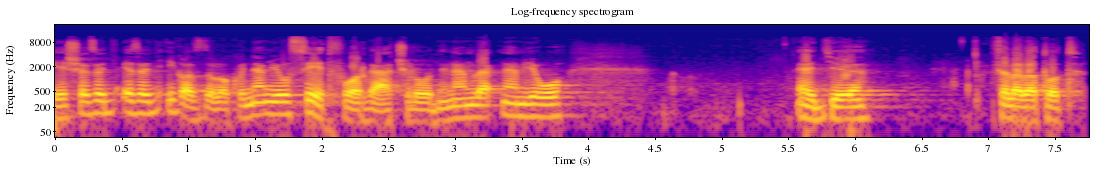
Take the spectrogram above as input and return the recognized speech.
És ez egy, ez egy igaz dolog, hogy nem jó szétforgácsolódni, nem, le, nem jó egy feladatot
